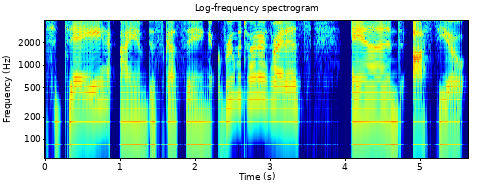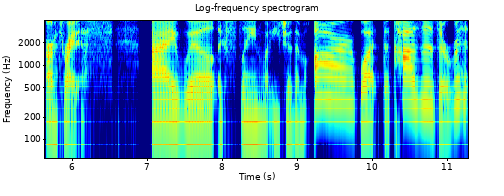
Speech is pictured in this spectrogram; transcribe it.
Today, I am discussing rheumatoid arthritis and osteoarthritis. I will explain what each of them are, what the causes or ri-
